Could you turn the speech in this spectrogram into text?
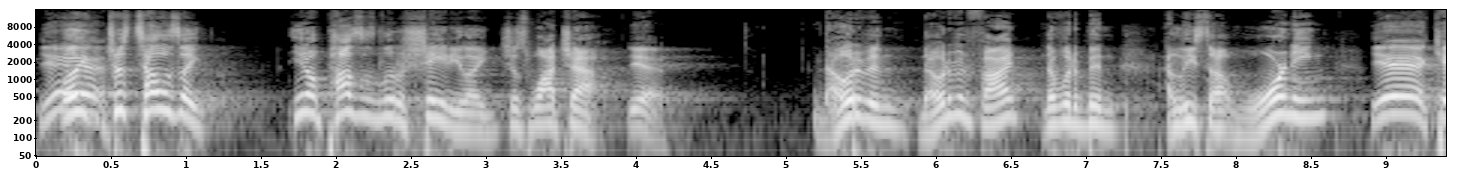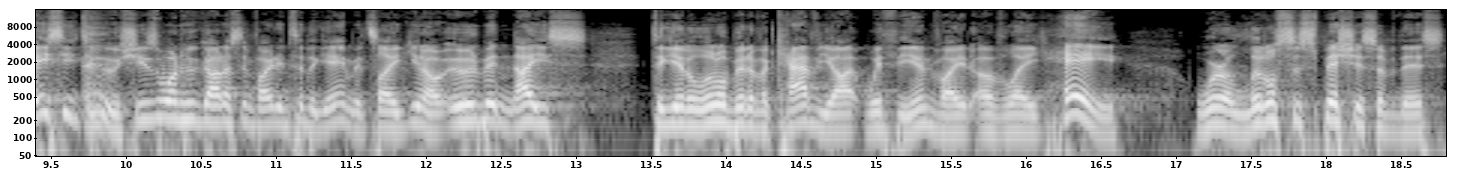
Yeah, Like, yeah. just tell us like, you know, Postle's a little shady. Like, just watch out. Yeah. That would have been that would have been fine. That would have been at least a warning. Yeah, Casey too. She's the one who got us invited to the game. It's like, you know, it would have been nice to get a little bit of a caveat with the invite of like, hey, we're a little suspicious of this.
